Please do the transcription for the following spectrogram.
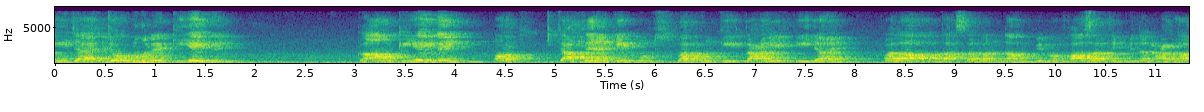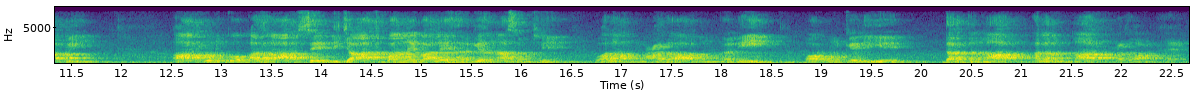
کی جائے جو انہوں نے کیے ہی نہیں۔ کام کیے ہی نہیں اور چاہتے ہیں کہ ان پر ان کی تعریف کی جائے۔ فلا تحسبنهم بمفازه من العذاب۔ آپ ان کو عذاب سے نجات پانے والے ہرگز نہ سمجھیں۔ والا عذاب علیم اور ان کے لیے دردناک المناک عذاب ہے۔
